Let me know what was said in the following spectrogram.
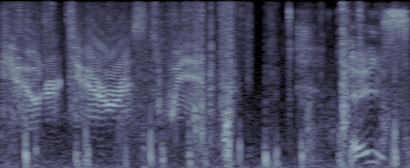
Counter-terrorists! Peace!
